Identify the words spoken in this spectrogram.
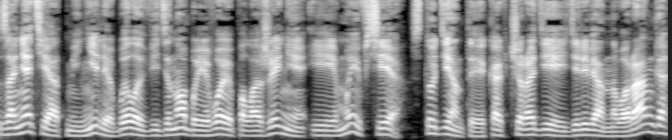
Занятия отменили, было введено боевое положение, и мы все, студенты, как чародеи деревянного ранга,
